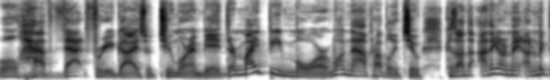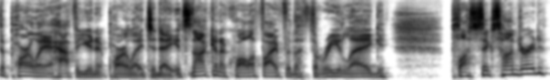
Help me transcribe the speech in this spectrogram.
we'll have that for you guys with two more NBA. There might be more. Well, now probably two, because I, think I'm gonna make I'm gonna make the parlay a half a unit parlay today. It's not gonna qualify for the three leg plus 600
